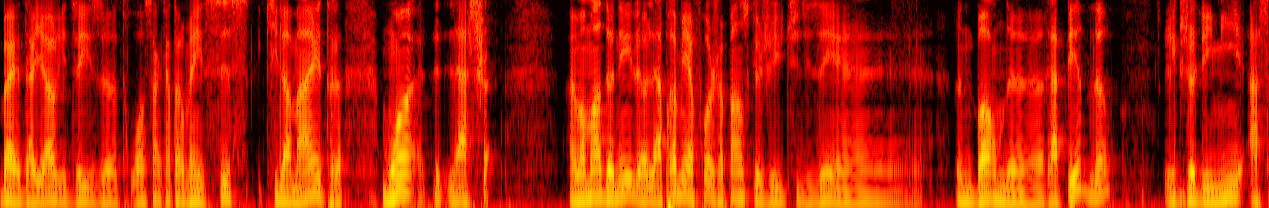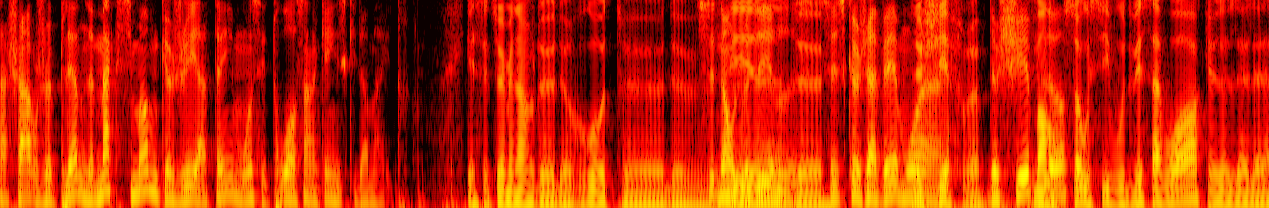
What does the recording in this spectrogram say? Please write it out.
Ben, D'ailleurs, ils disent euh, 386 km. Moi, la à un moment donné, la première fois, je pense que j'ai utilisé un- une borne rapide là, et que je l'ai mis à sa charge pleine. Le maximum que j'ai atteint, moi, c'est 315 km. Et c'est un mélange de, de route, euh, de C'est- Non, je veux dire, c'est- ce que j'avais, moi. de chiffres? De chiffres, Bon, là. ça aussi, vous devez savoir que le, le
